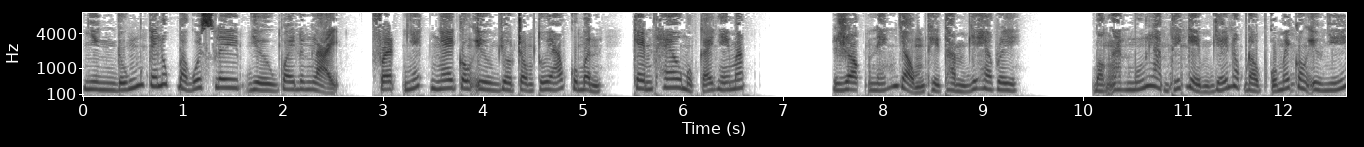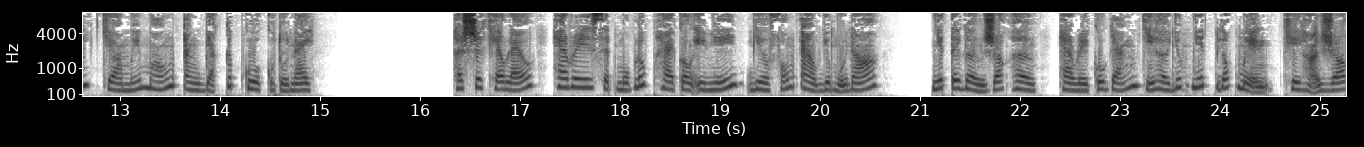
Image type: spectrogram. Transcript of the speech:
Nhưng đúng cái lúc bà Weasley vừa quay lưng lại, Fred nhét ngay con yêu vô trong túi áo của mình, kèm theo một cái nháy mắt. George nén giọng thì thầm với Harry. Bọn anh muốn làm thí nghiệm với nọc độc của mấy con yêu nhí cho mấy món ăn vặt cúp cua của tụi này. Hết sức khéo léo, Harry xịt một lúc hai con yêu nhí vừa phóng ào vô mũi nó. Nhích tới gần George hơn, Harry cố gắng chỉ hơi nhúc nhích góc miệng khi hỏi George,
